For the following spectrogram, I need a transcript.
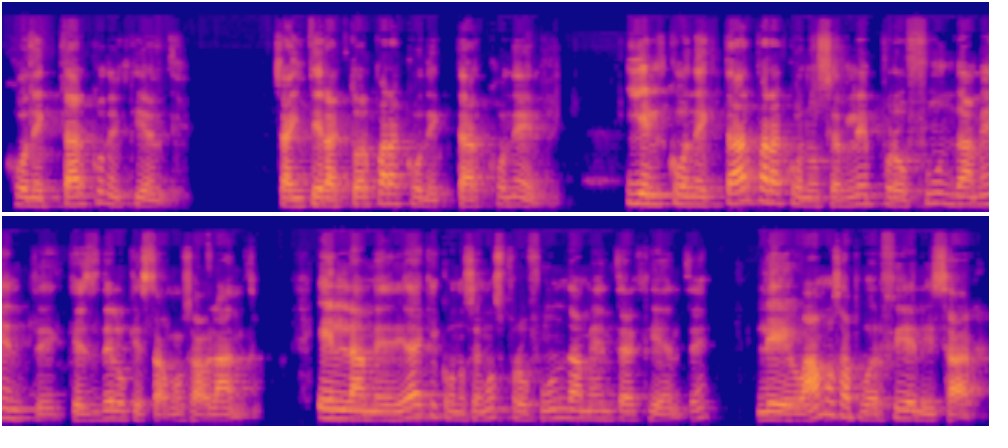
conectar con el cliente, o sea, interactuar para conectar con él. Y el conectar para conocerle profundamente, que es de lo que estamos hablando. En la medida que conocemos profundamente al cliente, le vamos a poder fidelizar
